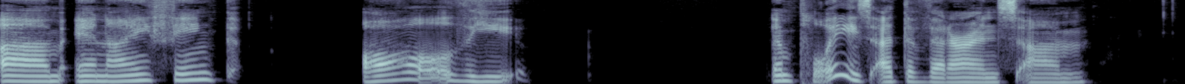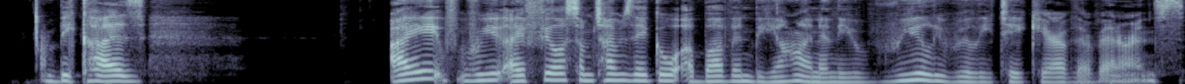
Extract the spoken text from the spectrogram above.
Um, and I think all the employees at the veterans, um, because I re I feel sometimes they go above and beyond and they really, really take care of their veterans.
